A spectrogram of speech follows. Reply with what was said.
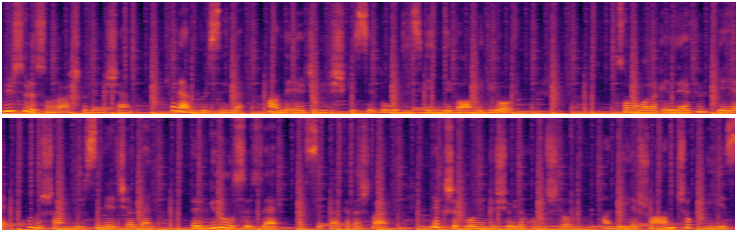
bir süre sonra aşka dönüşen Kerem Bürsin ile Hande Erçel ilişkisi dolu dizgin devam ediyor. Son olarak Eller Türkiye'ye konuşan Bürsin Erçel'den övgü dolu sözler bahsetti arkadaşlar. Yakışıklı oyuncu şöyle konuştu. Hande ile şu an çok iyiyiz.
